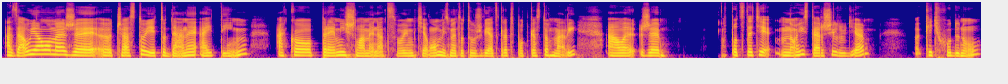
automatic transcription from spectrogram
A zaujalo ma, že e, často je to dané aj tým, ako premýšľame nad svojim telom. My sme to tu už viackrát v podcastoch mali, ale že v podstate mnohí starší ľudia, keď chudnú,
